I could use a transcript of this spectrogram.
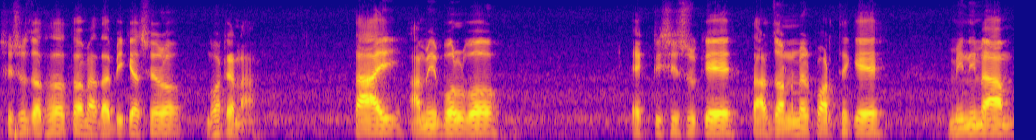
শিশু যথাযথ মেধা বিকাশেরও ঘটে না। তাই আমি বলব, একটি শিশুকে তার জন্মের পর থেকে মিনিমাম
